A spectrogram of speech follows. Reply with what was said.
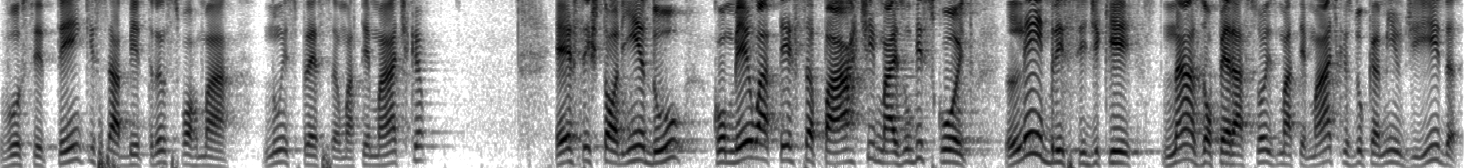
você tem que saber transformar numa expressão matemática essa historinha do comeu a terça parte mais um biscoito. Lembre-se de que nas operações matemáticas do caminho de ida,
